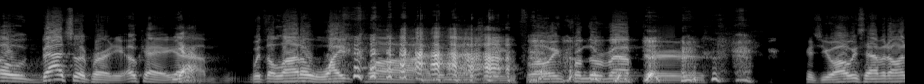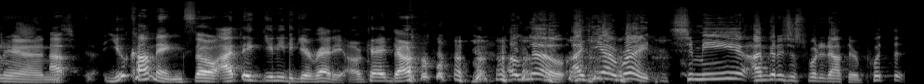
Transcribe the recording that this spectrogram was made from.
Oh, bachelor party. Okay, yeah. Yeah. With a lot of white claw, I'm imagining, flowing from the rafters. Because you always have it on hand. Uh, you coming, so I think you need to get ready, okay? Don't. oh no. I yeah, right. To me, I'm gonna just put it out there. Put the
